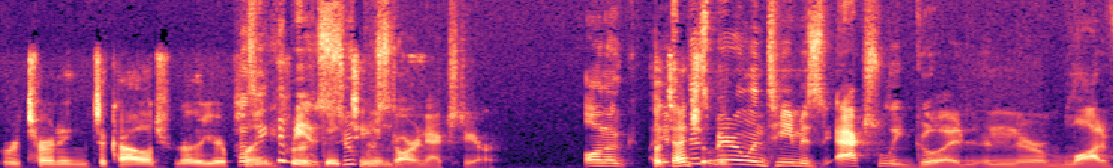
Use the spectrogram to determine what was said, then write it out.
returning to college for another year playing for a, a good superstar team. Superstar next year. On a if this Maryland team is actually good, and there are a lot of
